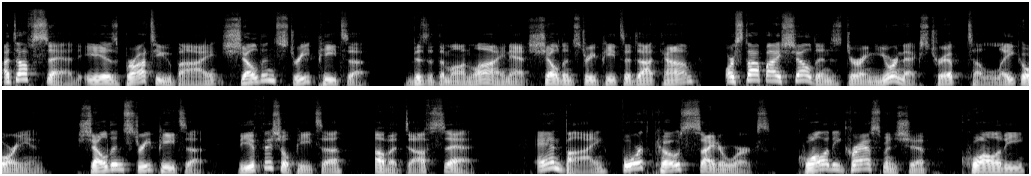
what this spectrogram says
A Duff Said is brought to you by Sheldon Street Pizza. Visit them online at sheldonstreetpizza.com or stop by Sheldon's during your next trip to Lake Orion. Sheldon Street Pizza, the official pizza of A Duff Said. And by Fourth Coast Cider Works, quality craftsmanship, quality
